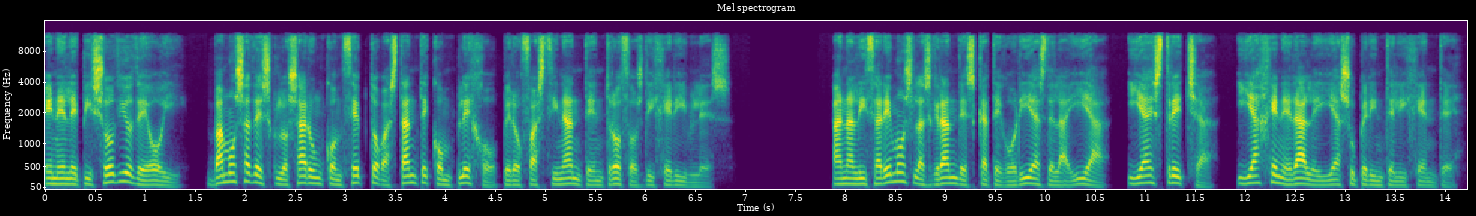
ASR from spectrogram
En el episodio de hoy, vamos a desglosar un concepto bastante complejo pero fascinante en trozos digeribles. Analizaremos las grandes categorías de la IA, IA estrecha, IA general e IA superinteligente.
